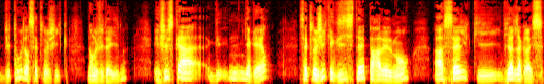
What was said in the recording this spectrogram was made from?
du tout dans cette logique dans le judaïsme. Et jusqu'à il y a guerre, cette logique existait parallèlement à celle qui vient de la Grèce,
